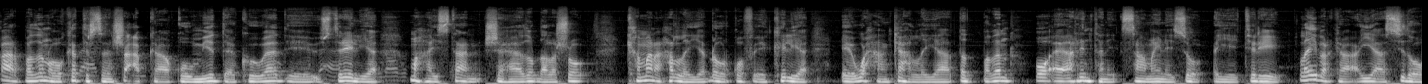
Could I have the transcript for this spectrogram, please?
qaar badan oo ka tirsan shacabka qowmiyadda koowaad ee australia ma haystaan shahaado dhalasho. Kamana hadlaya dhowr qof ee keliya ee waxaan ka hadlayaa dad badan oo ay arrintani saameynayso ayay tiri. Leybarka ayaa sidoo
